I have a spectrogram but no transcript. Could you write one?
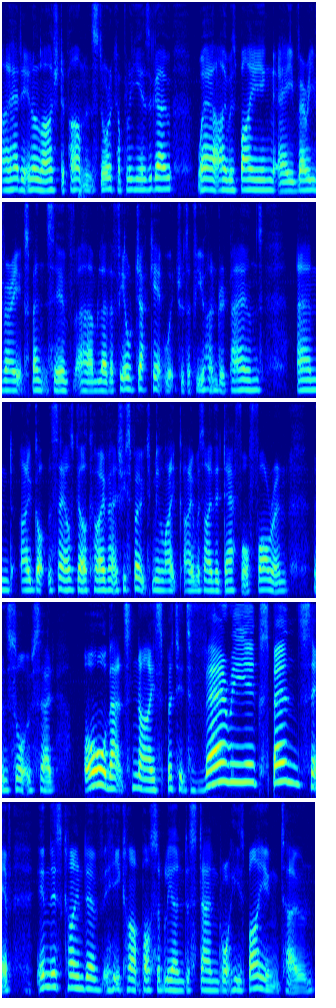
I had it in a large department store a couple of years ago where I was buying a very, very expensive um, leather field jacket, which was a few hundred pounds, and I got the sales girl come over and she spoke to me like I was either deaf or foreign and sort of said, Oh, that's nice, but it's very expensive in this kind of he can't possibly understand what he's buying tone.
